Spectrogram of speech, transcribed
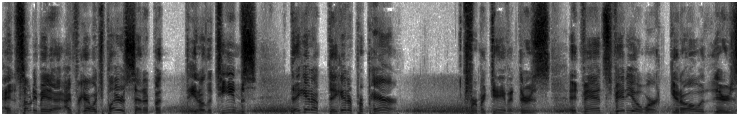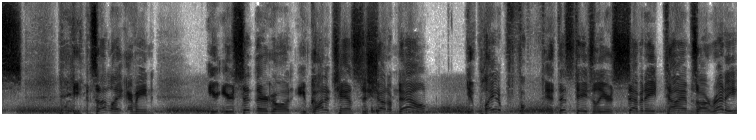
and somebody made a, I forget which player said it, but you know, the teams they get to they get to prepare for McDavid. There's advanced video work. You know, there's it's not like I mean, you're, you're sitting there going, you've got a chance to shut them down. You've played them at this stage of the year seven, eight times already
